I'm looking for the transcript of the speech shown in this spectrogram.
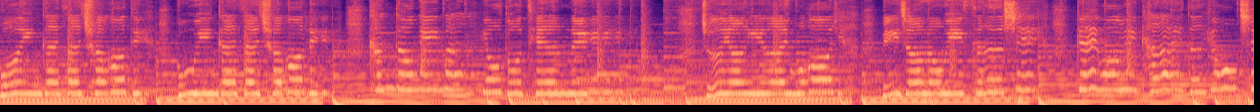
我应该在车底，不应该在这里甜蜜。这样一来，我也比较容易死心，给我离开的勇气。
